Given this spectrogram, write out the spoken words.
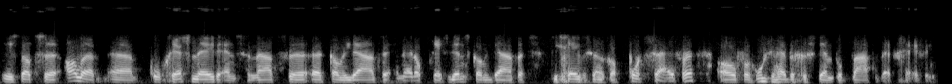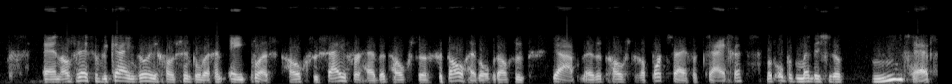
is dat ze alle uh, congresleden en senaatskandidaten en ook presidentskandidaten, die geven ze een rapportcijfer over hoe ze hebben gestemd op wapenwetgeving. En als republikein wil je gewoon simpelweg een E+, het hoogste cijfer hebben, het hoogste getal hebben, of dat ja, het hoogste rapportcijfer krijgen. Want op het moment dat je dat niet hebt,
